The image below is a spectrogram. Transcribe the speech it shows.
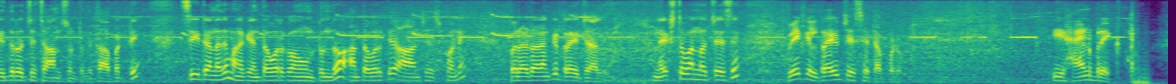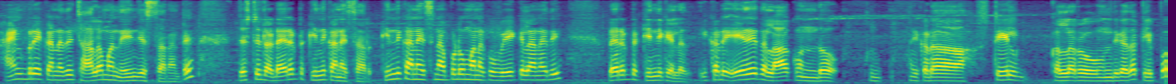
నిద్ర వచ్చే ఛాన్స్ ఉంటుంది. కాబట్టి సీట్ అనేది మనకి ఎంతవరకు ఉంటుందో అంతవరకే ఆన్ చేసుకొని వెళ్ళడానికి ట్రై చేయాలి. నెక్స్ట్ వన్ వచ్చేసి వెహికల్ డ్రైవ్ చేసేటప్పుడు. ఈ హ్యాండ్ బ్రేక్. హ్యాండ్ బ్రేక్ అనేది చాలామంది ఏం చేస్తారంటే జస్ట్ ఇట్లా డైరెక్ట్ కిందికి అనేస్తారు. కిందికి అనేసినప్పుడు మనకు వెహికల్ అనేది డైరెక్ట్ కిందికి వెళ్ళదు. ఇక్కడ ఏదైతే లాక్ ఉందో ఇక్కడ స్టీల్ కలర్ ఉంది కదా క్లిప్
